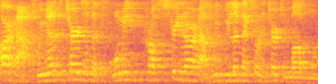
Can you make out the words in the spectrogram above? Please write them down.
Our house. We met at the church. I said, when we crossed the street at our house, we, we lived next door to church in Baltimore.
